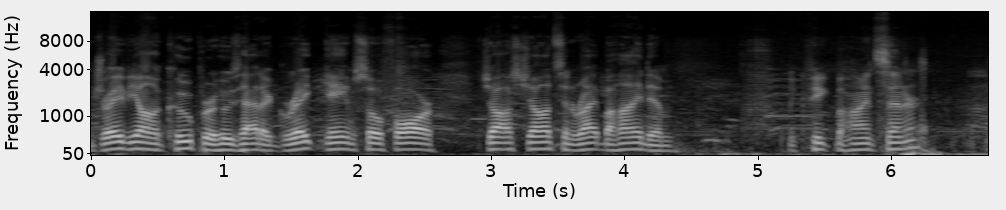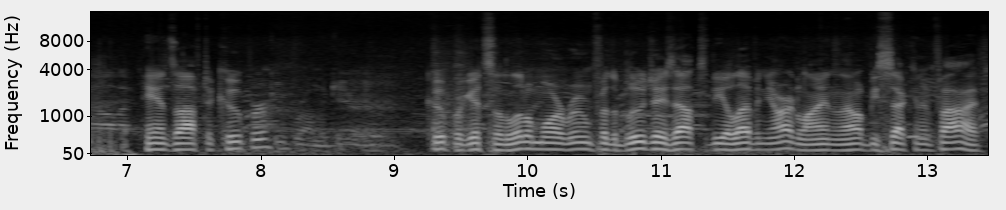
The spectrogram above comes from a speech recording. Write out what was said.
Dravion Cooper, who's had a great game so far. Josh Johnson right behind him. McPeak behind center. Hands off to Cooper. Cooper gets a little more room for the Blue Jays out to the 11 yard line, and that'll be second and five.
